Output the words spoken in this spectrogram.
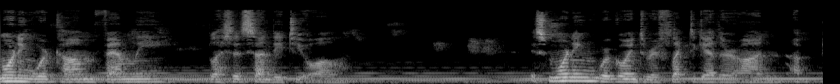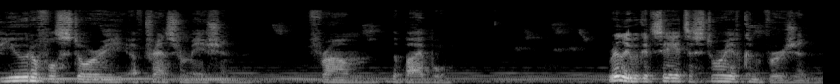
Morning, WordComm family. Blessed Sunday to you all. This morning, we're going to reflect together on a beautiful story of transformation from the Bible. Really, we could say it's a story of conversion.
